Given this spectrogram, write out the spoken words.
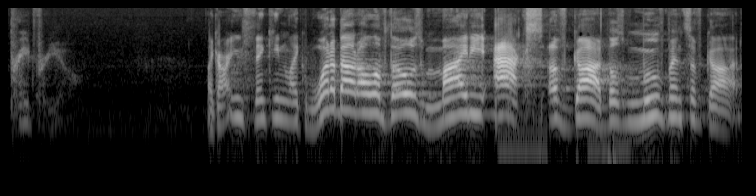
Prayed for you. Like, aren't you thinking, like, what about all of those mighty acts of God, those movements of God?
